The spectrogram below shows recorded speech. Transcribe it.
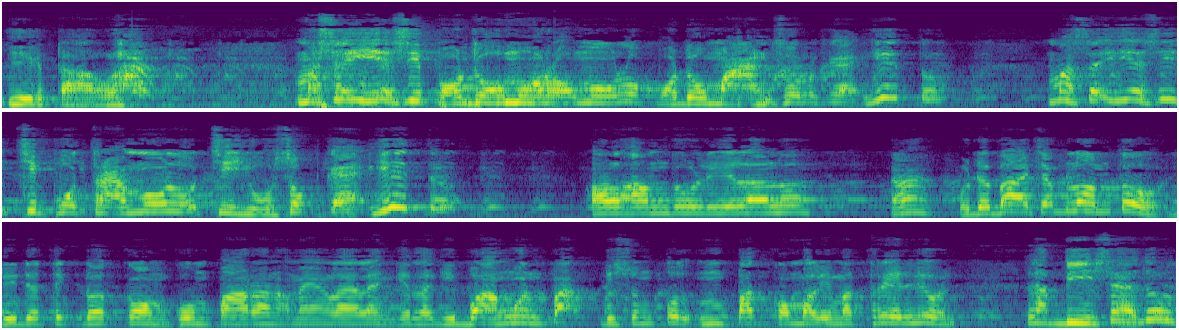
Iya ketawa. Masa iya sih podo moro mulu, podo mansur kayak gitu. Masa iya sih Ciputra mulu, Ci Yusuf kayak gitu. Alhamdulillah loh. Hah? Udah baca belum tuh di detik.com kumparan sama yang lain-lain. Kita lagi bangun pak, disentul 4,5 triliun. Lah bisa tuh.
